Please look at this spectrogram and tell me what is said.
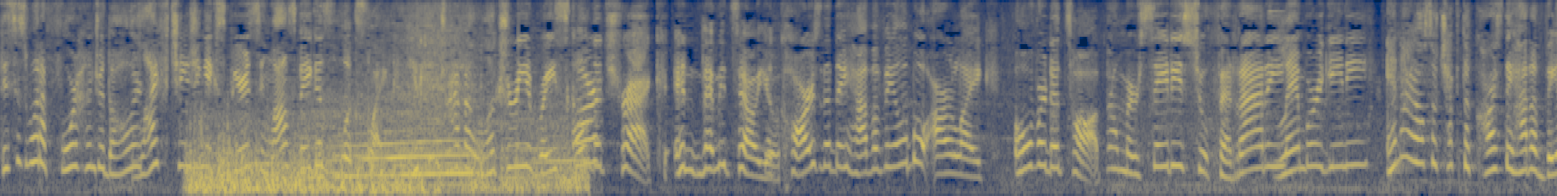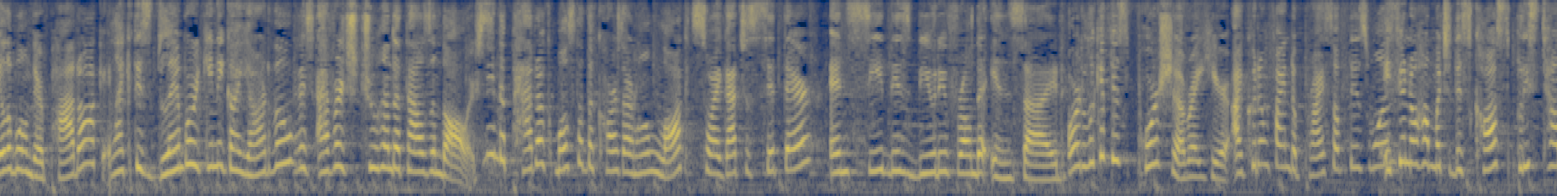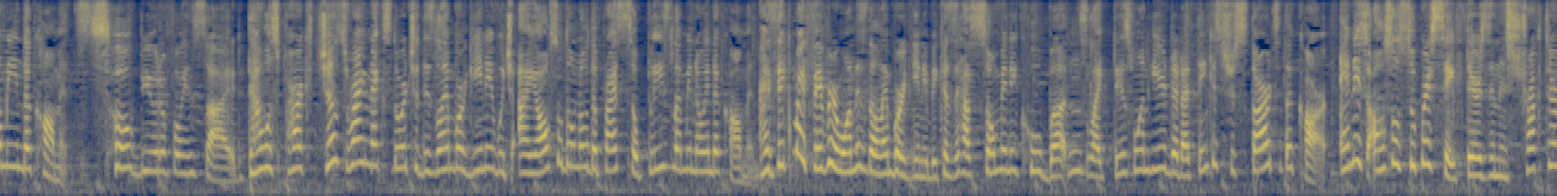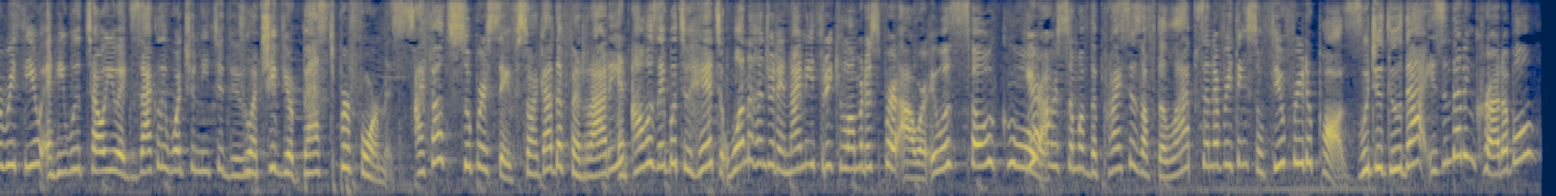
This is what a $400 life-changing experience in Las Vegas looks like. You can drive a luxury race car on the track. And let me tell you, the cars that they have available are like over the top. From Mercedes to Ferrari, Lamborghini. And I also checked the cars they had available in their paddock. Like this Lamborghini Gallardo that is average $200,000. In the paddock, most of the cars are unlocked, so I got to sit there and see this beauty from the inside. Or look at this Porsche right here. I couldn't find the price of this one. If you know how much this costs, please tell me in the comments. So beautiful inside. That was parked just right next door to this Lamborghini, which I also don't know the price, so please let me know in the comments. I think my favorite one is the Lamborghini because it has so many cool buttons like this one here that I think is to start the car. And it's also super safe. There's an instructor with you and he will tell you exactly what you need to do to achieve your best performance. I felt super safe, so I got the Ferrari and I was able to hit 193 kilometers per hour. It was so cool. Here are some of the prices of the laps and everything, so feel free to pause. Would you do that? Isn't that incredible?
